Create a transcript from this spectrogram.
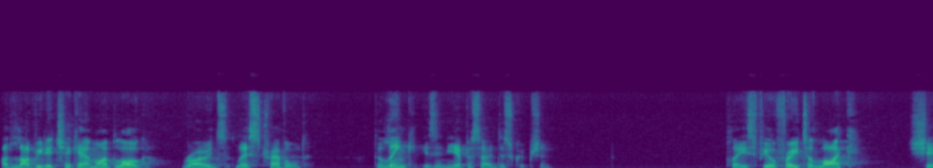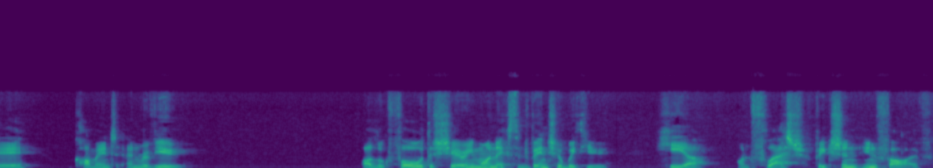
I'd love you to check out my blog, Roads Less Travelled. The link is in the episode description. Please feel free to like, share, comment, and review. I look forward to sharing my next adventure with you here on Flash Fiction in 5.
